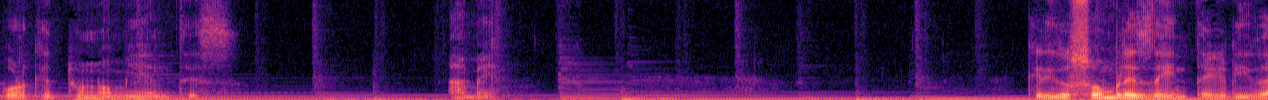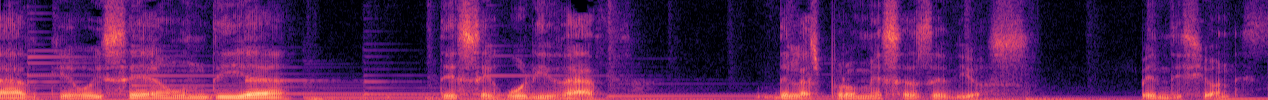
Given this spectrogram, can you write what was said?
porque tú no mientes. Amén. Queridos hombres de integridad, que hoy sea un día de seguridad de las promesas de Dios. Bendiciones.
